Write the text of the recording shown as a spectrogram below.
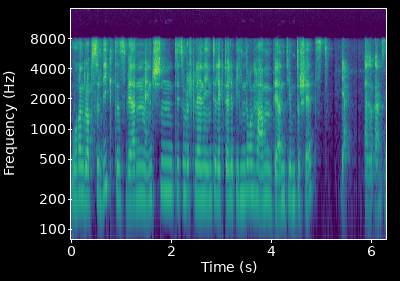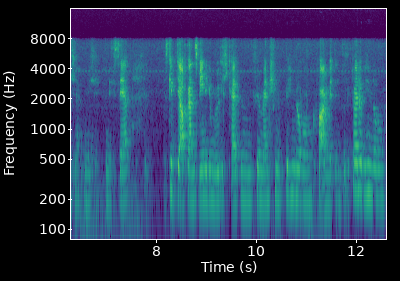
Woran glaubst du liegt das? Werden Menschen, die zum Beispiel eine intellektuelle Behinderung haben, werden die unterschätzt? Ja, also ganz sicher, finde ich, finde ich sehr. Es gibt ja auch ganz wenige Möglichkeiten für Menschen mit Behinderung, vor allem mit intellektueller Behinderung,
